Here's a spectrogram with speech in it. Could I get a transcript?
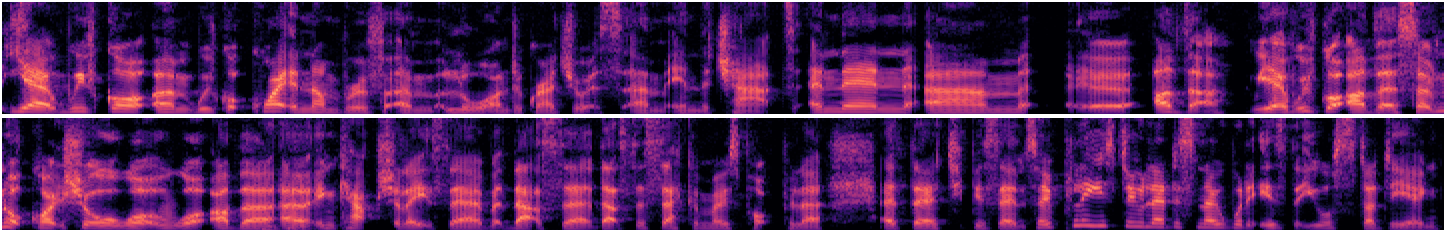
yeah, we've got um, we've got quite a number of um, law undergraduates um, in the chat, and then um, uh, other. Yeah, we've got other. So I'm not quite sure what what other uh, mm-hmm. encapsulates there, but that's uh, that's the second most popular at thirty percent. So please do let us know what it is that you're studying.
